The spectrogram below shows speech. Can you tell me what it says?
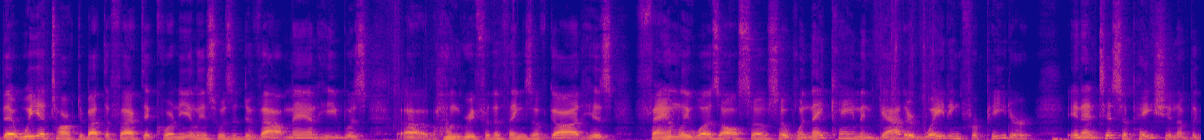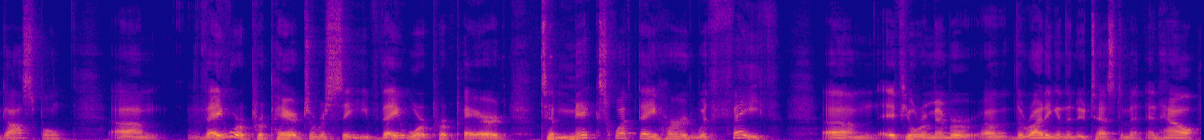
that we had talked about the fact that Cornelius was a devout man. He was uh, hungry for the things of God. His family was also. So when they came and gathered, waiting for Peter in anticipation of the gospel, um, they were prepared to receive. They were prepared to mix what they heard with faith. Um, if you'll remember uh, the writing in the New Testament and how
